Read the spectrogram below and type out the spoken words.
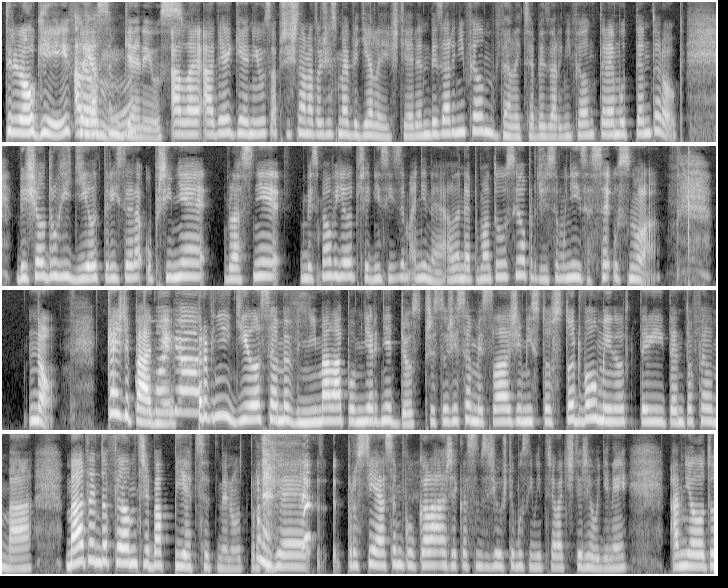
trilogii ale já jsem genius. Ale Áďa je genius a přišla na to, že jsme viděli ještě jeden bizarní film, velice bizarní film, kterému tento rok vyšel druhý díl, který se teda upřímně vlastně, my jsme ho viděli před měsícem ani ne, ale nepamatuju si ho, protože jsem u něj zase usnula. No, každopádně, Oh první díl jsem vnímala poměrně dost, přestože jsem myslela, že místo 102 minut, který tento film má, má tento film třeba 500 minut, protože prostě já jsem koukala a řekla jsem si, že už to musí mít třeba 4 hodiny a mělo to,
